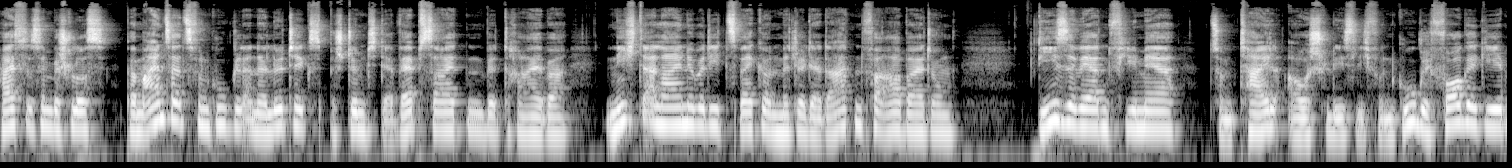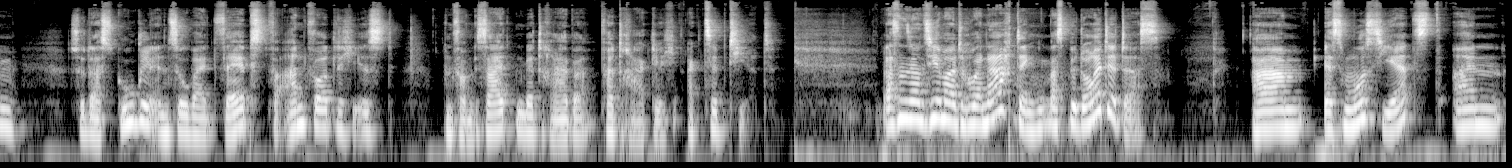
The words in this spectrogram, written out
heißt es im Beschluss, beim Einsatz von Google Analytics bestimmt der Webseitenbetreiber nicht allein über die Zwecke und Mittel der Datenverarbeitung, diese werden vielmehr zum Teil ausschließlich von Google vorgegeben, sodass Google insoweit selbst verantwortlich ist und vom Seitenbetreiber vertraglich akzeptiert. Lassen Sie uns hier mal drüber nachdenken. Was bedeutet das? Ähm, es muss jetzt ein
